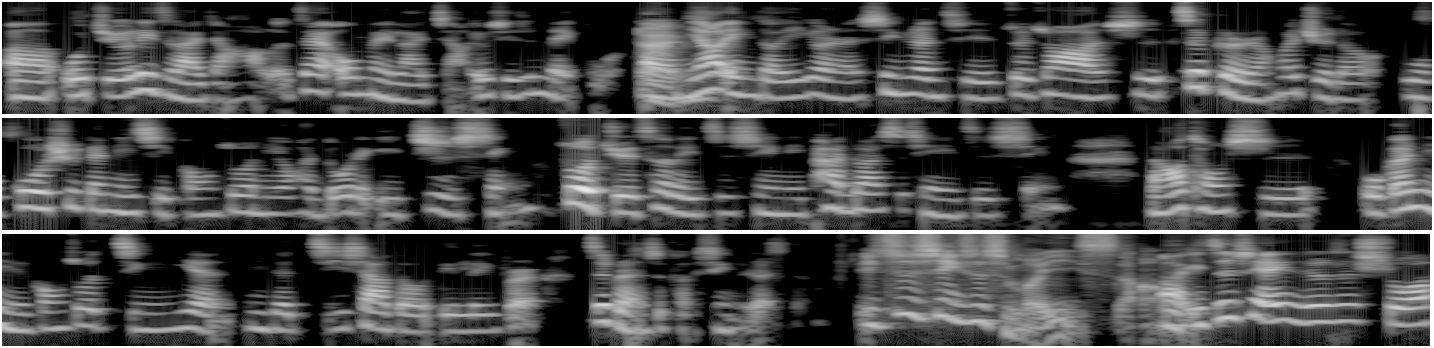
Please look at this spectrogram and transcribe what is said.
呃，我举个例子来讲好了，在欧美来讲，尤其是美国，呃，你要赢得一个人的信任，其实最重要的是这个人会觉得我过去跟你一起工作，你有很多的一致性，做决策的一致性，你判断事情一致性，然后同时。我跟你的工作经验、你的绩效都有 deliver，这个人是可信任的。一致性是什么意思啊？啊、呃，一致性的意思就是说，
